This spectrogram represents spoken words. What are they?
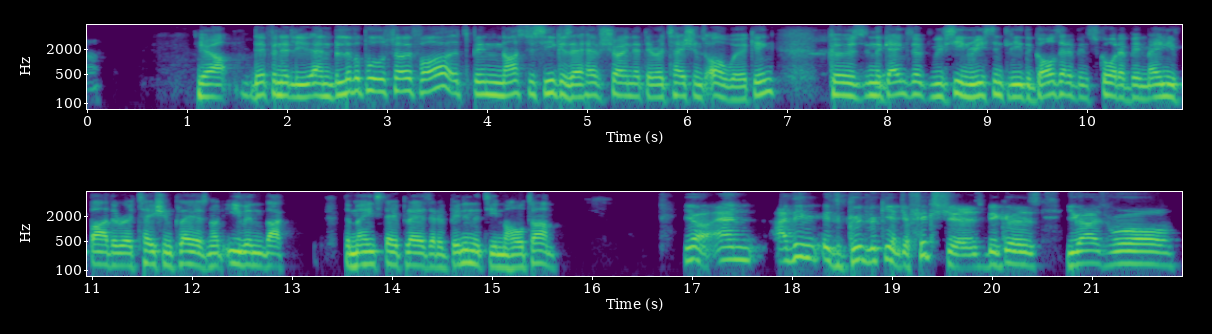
now. Yeah, definitely. And Liverpool so far, it's been nice to see because they have shown that their rotations are working. Because in the games that we've seen recently, the goals that have been scored have been mainly by the rotation players, not even like the mainstay players that have been in the team the whole time. Yeah, and I think it's good looking at your fixtures because you guys will.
